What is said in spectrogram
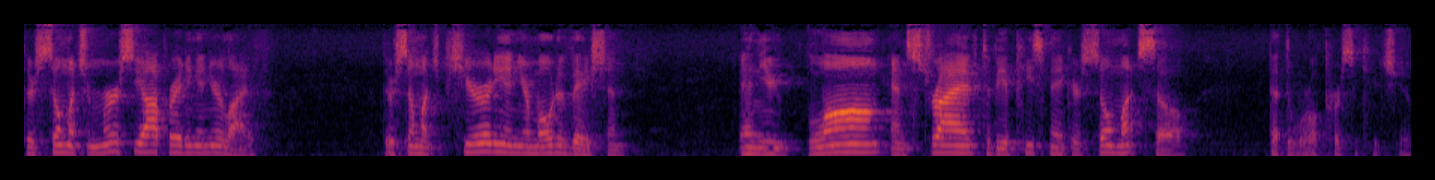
There's so much mercy operating in your life, there's so much purity in your motivation, and you long and strive to be a peacemaker so much so that the world persecutes you.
